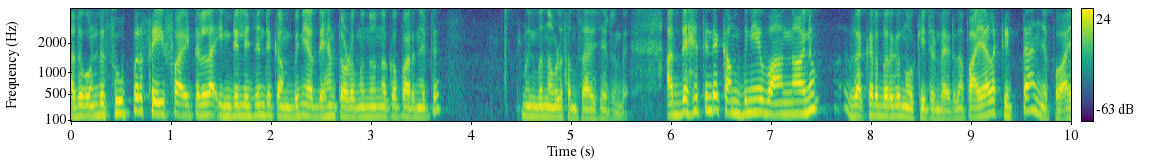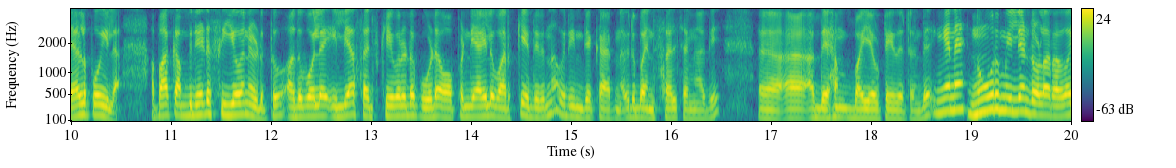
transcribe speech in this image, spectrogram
അതുകൊണ്ട് സൂപ്പർ സേഫ് ആയിട്ടുള്ള ഇന്റലിജന്റ് കമ്പനി അദ്ദേഹം തുടങ്ങുന്നു എന്നൊക്കെ പറഞ്ഞിട്ട് മുൻപ് നമ്മൾ സംസാരിച്ചിട്ടുണ്ട്. അദ്ദേഹത്തിന്റെ കമ്പനിയെ വാങ്ങാനും സക്കർബർഗ് നോക്കിയിട്ടുണ്ടായിരുന്നു. അപ്പോൾ അയാളെ കിട്ടാഞ്ഞപ്പോൾ അയാൾ പോയില്ല. അപ്പോൾ ആ കമ്പനിയുടെ സിഒനെ എടുത്തു. അതുപോലെ ഇല്യ സഡ്സ്കീവറുടെ കൂടെ ഓപ്പൺ ഡിയായിൽ വർക്ക് ചെയ്തിരുന്ന ഒരു ഇന്ത്യക്കാരനെ ഒരു ബൻസാൽ ചങ്ങാതി അദ്ദേഹം ബൈ ഔട്ട് ചെയ്തിട്ടുണ്ട്. ഇങ്ങനെ നൂറ് മില്യൺ ഡോളർ അഥവാ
